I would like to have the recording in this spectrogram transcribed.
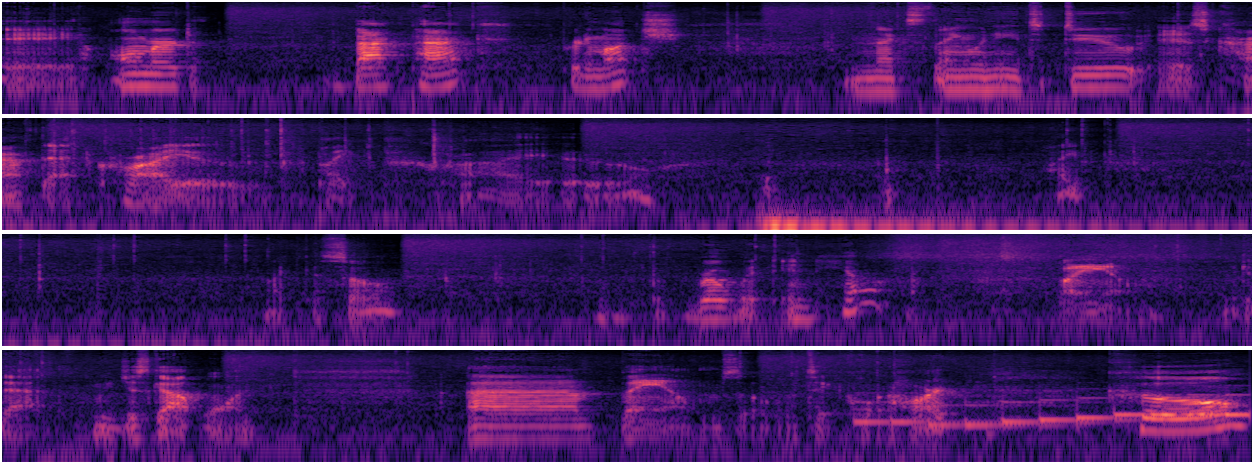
a armored backpack, pretty much. Next thing we need to do is craft that cryo pipe. Cryo pipe. Like so. Throw it in here. Bam. Look at that. We just got one. Uh, bam. So we'll take quarter heart. Cool.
